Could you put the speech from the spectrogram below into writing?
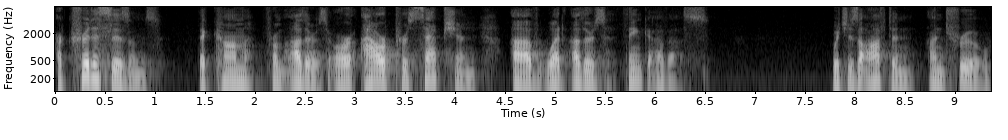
are criticisms that come from others or our perception of what others think of us which is often untrue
